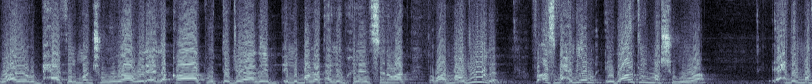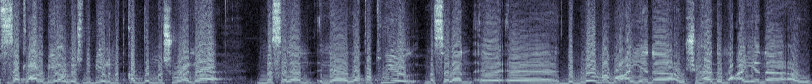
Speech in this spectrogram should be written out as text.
والأبحاث المنشورة والعلاقات والتجارب اللي مرت عليهم خلال السنوات طبعا موجودة. فأصبح اليوم إدارة المشروع إحدى المؤسسات العربية أو الأجنبية لما تقدم مشروع لا مثلا لتطوير مثلا دبلومة معينة أو شهادة معينة أو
